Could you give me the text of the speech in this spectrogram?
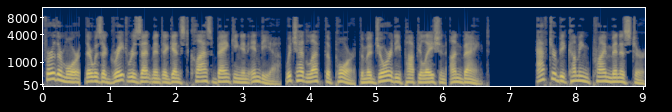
Furthermore, there was a great resentment against class banking in India, which had left the poor the majority population unbanked. After becoming Prime Minister,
